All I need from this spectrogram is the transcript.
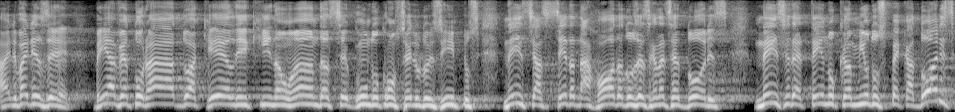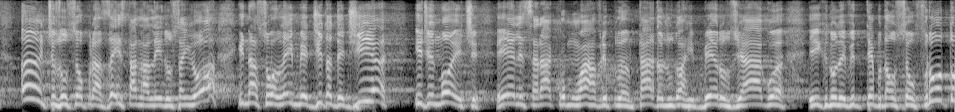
Aí ele vai dizer: Bem-aventurado aquele que não anda segundo o conselho dos ímpios, nem se assenta na roda dos escarnecedores, nem se detém no caminho dos pecadores, antes o seu prazer está na lei do Senhor, e na sua lei medita de dia e de noite. Ele será como uma árvore plantada junto a ribeiros de água, e que no devido tempo dá o seu fruto.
